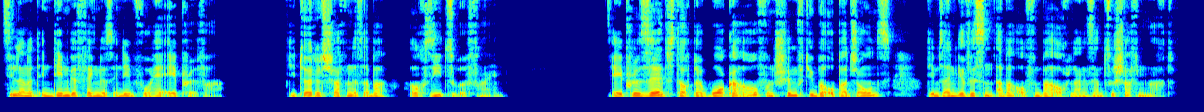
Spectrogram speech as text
Sie landet in dem Gefängnis, in dem vorher April war. Die Turtles schaffen es aber, auch sie zu befreien. April selbst taucht bei Walker auf und schimpft über Opa Jones, dem sein Gewissen aber offenbar auch langsam zu schaffen macht.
